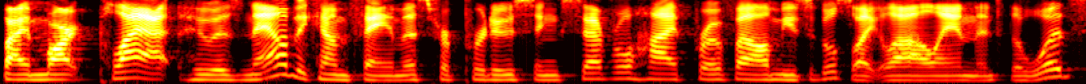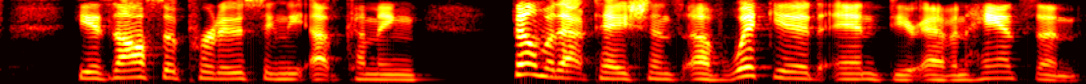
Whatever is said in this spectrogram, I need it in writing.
by Mark Platt, who has now become famous for producing several high-profile musicals like La La Land and Into the Woods. He is also producing the upcoming film adaptations of Wicked and Dear Evan Hansen.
